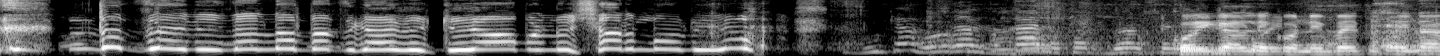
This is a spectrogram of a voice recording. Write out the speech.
ਦੱਸੇ ਨਹੀਂ ਜਾਂਦਾ ਦੱਸਗਾ ਵੀ ਕੀ ਆਪ ਨੂੰ ਸ਼ਰਮ ਆਉਂਦੀ ਆ। ਕੋਈ ਗੱਲ ਨਹੀਂ ਕੋਈ ਨਹੀਂ ਬਾਈ ਤੁਸੀਂ ਨਾ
